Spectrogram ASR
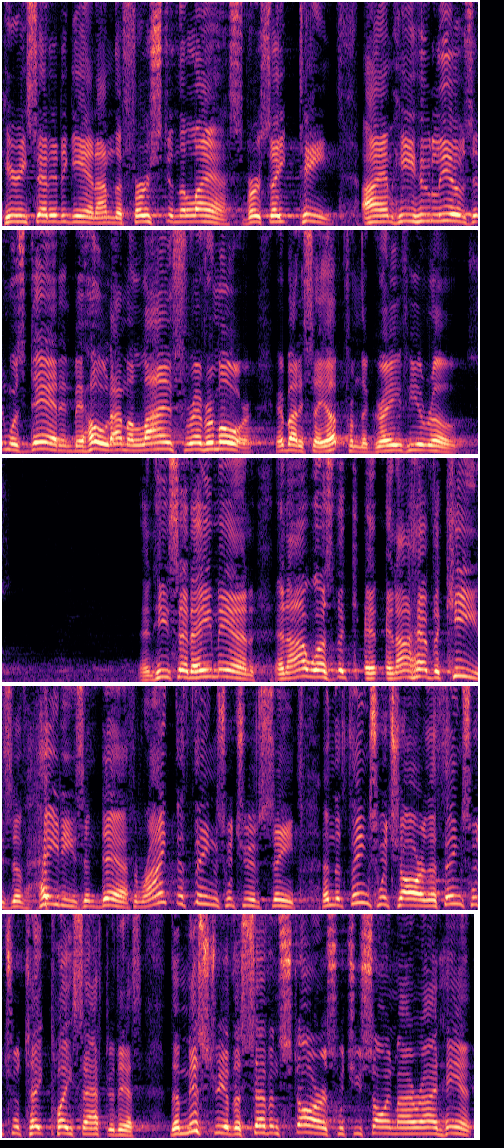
Here he said it again I'm the first and the last. Verse 18 I am he who lives and was dead, and behold, I'm alive forevermore. Everybody say, Up from the grave he arose. And he said, Amen. And I was the, and I have the keys of Hades and death. Write the things which you have seen, and the things which are, and the things which will take place after this. The mystery of the seven stars which you saw in my right hand,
